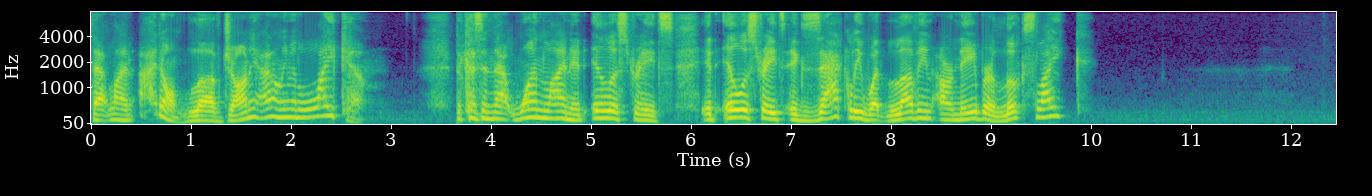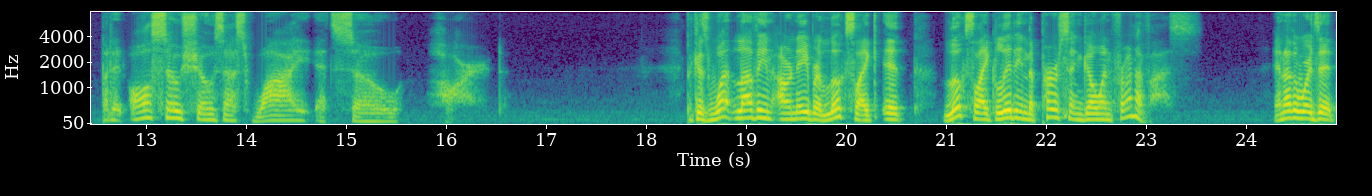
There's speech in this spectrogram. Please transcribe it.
that line. I don't love Johnny. I don't even like him. Because in that one line, it illustrates, it illustrates exactly what loving our neighbor looks like. But it also shows us why it's so hard. Because what loving our neighbor looks like, it looks like letting the person go in front of us. In other words, it,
